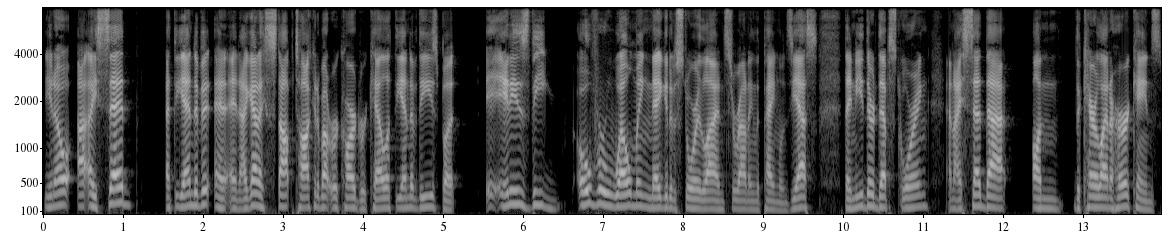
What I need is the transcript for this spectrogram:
You know, I, I said at the end of it, and, and I got to stop talking about Rickard Rakell at the end of these, but it, it is the overwhelming negative storyline surrounding the Penguins. Yes, they need their depth scoring, and I said that on the Carolina Hurricanes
